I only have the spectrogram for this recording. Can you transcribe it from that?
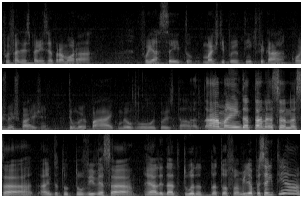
Fui fazer experiência pra morar. Fui aceito, mas tipo, eu tinha que ficar com os meus pais, né? Com o meu pai, com o meu avô e coisa e tal. Ah, mas ainda tá nessa... nessa ainda tu, tu vive essa realidade tua, da, da tua família. Eu pensei que tinha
